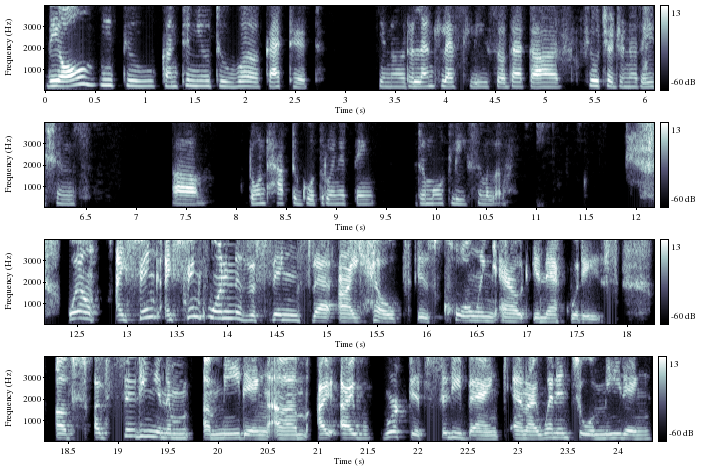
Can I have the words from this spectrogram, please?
we all need to continue to work at it you know relentlessly so that our future generations um, don't have to go through anything remotely similar well, I think I think one of the things that I helped is calling out inequities. Of of sitting in a, a meeting, um, I, I worked at Citibank, and I went into a meeting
